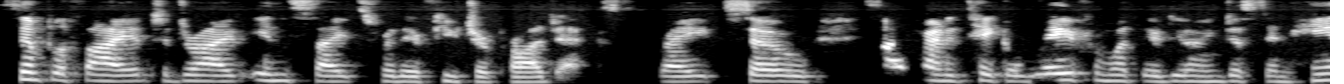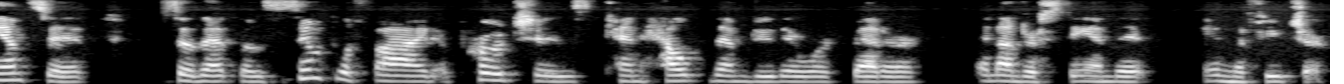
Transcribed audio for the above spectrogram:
simplify it to drive insights for their future projects right so it's not trying to take away from what they're doing just enhance it so that those simplified approaches can help them do their work better and understand it in the future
